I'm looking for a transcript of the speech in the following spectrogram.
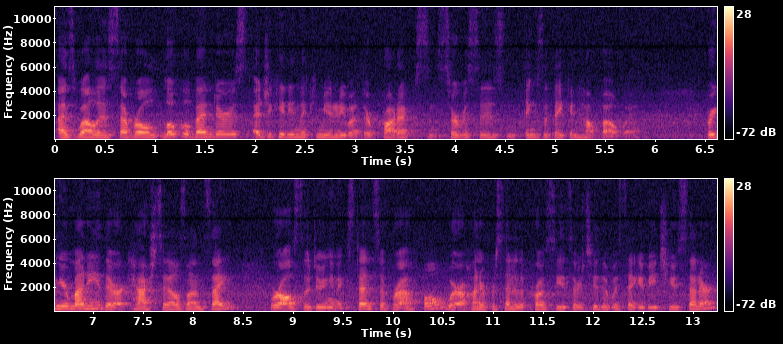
as well as several local vendors educating the community about their products and services and things that they can help out with. Bring your money, there are cash sales on site. We're also doing an extensive raffle where 100% of the proceeds are to the Wasaga Beach Youth Center.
